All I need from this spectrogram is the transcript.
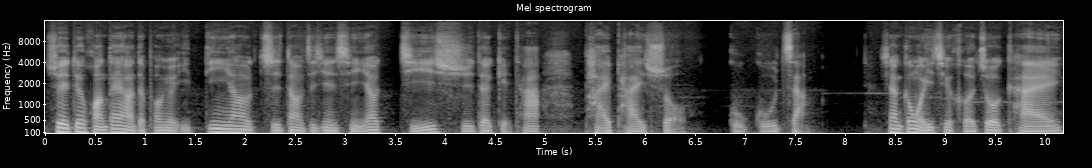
所以对黄太阳的朋友一定要知道这件事情，要及时的给他拍拍手、鼓鼓掌。像跟我一起合作开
